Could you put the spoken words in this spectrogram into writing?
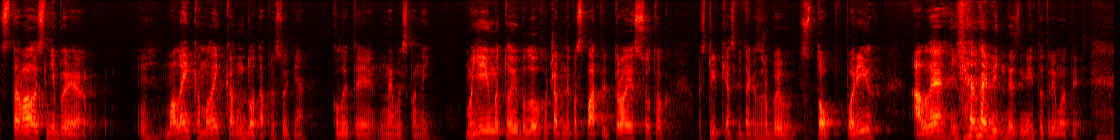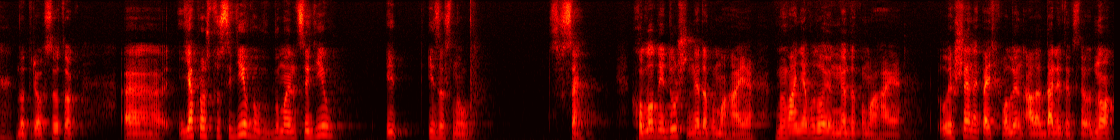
ставалось ніби маленька-маленька нудота присутня, коли ти не виспаний. Моєю метою було хоча б не поспати троє суток. оскільки я собі так зробив стоп-поріг, але я навіть не зміг дотриматись до трьох суток. Е, я просто сидів, в момент сидів і, і заснув. Все. Холодний душ не допомагає, вмивання водою не допомагає. Лише на 5 хвилин, але далі ти все одно,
